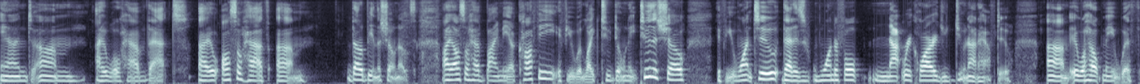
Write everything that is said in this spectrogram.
And um, I will have that. I also have um, that'll be in the show notes. I also have Buy Me a Coffee if you would like to donate to the show. If you want to, that is wonderful. Not required. You do not have to. Um, it will help me with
